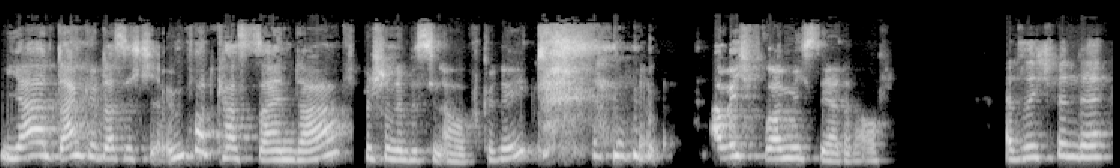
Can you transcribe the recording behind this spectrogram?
Ja, danke, dass ich im Podcast sein darf. Ich bin schon ein bisschen aufgeregt, aber ich freue mich sehr drauf. Also ich finde,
